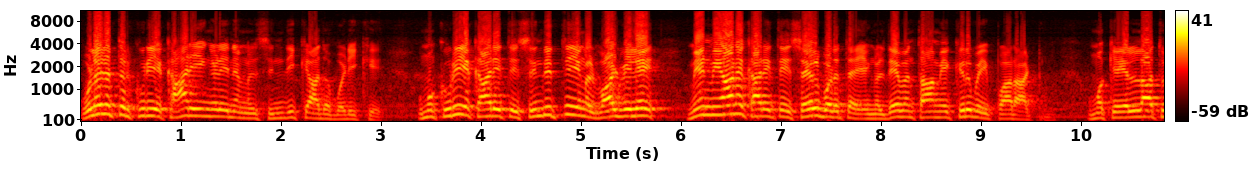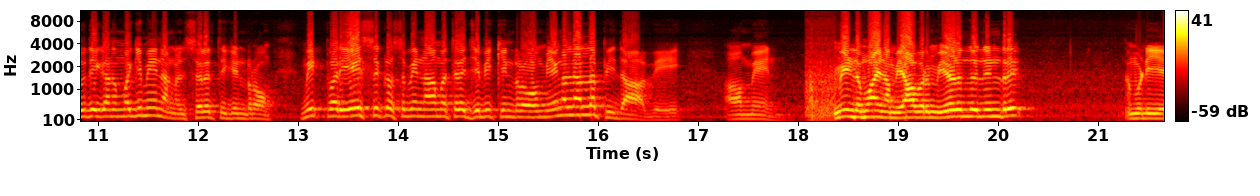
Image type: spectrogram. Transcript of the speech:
உலகத்திற்குரிய காரியங்களை நாங்கள் சிந்திக்காதபடிக்கு உமக்குரிய காரியத்தை சிந்தித்து எங்கள் வாழ்விலே மேன்மையான காரியத்தை செயல்படுத்த எங்கள் தேவன் தாமே கிருபை பாராட்டும். உமக்கு எல்லா துதிகன மகிமே நாங்கள் செலுத்துகின்றோம். மீட்பர் இயேசு கிறிஸ்துவின் நாமத்தில் ஜெபிக்கின்றோம். எங்கள் நல்ல பிதாவே. ஆமேன். மீண்டுமாய் நாம் யாவரும் எழுந்து நின்று நம்முடைய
